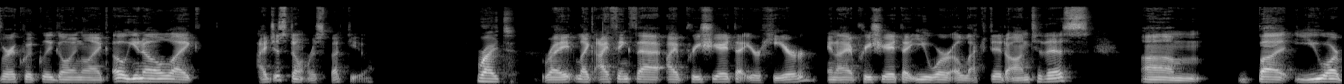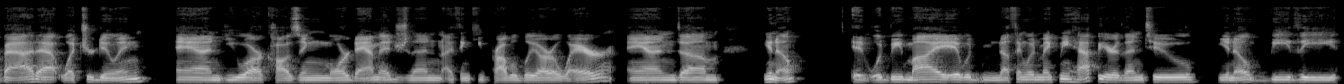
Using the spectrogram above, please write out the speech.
very quickly going like, "Oh, you know, like I just don't respect you." Right. Right? Like I think that I appreciate that you're here and I appreciate that you were elected onto this. Um but you are bad at what you're doing and you are causing more damage than I think you probably are aware. And, um, you know, it would be my, it would, nothing would make me happier than to, you know, be the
